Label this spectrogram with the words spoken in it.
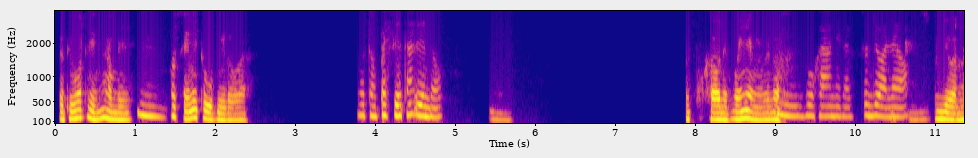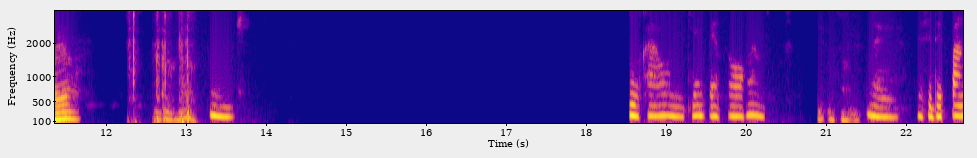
แต่ถือว่าเลขงามเลยอืมเพราะแสงนี่ถูกนี่แล้ว อะบ่ต้องไปซื้อทางอื่นหรอกพวกเขาเนี่ยไว้อย่างไรเนาะอืมภูเขาเนี่ยก็สุดยอดแล้วมันยอดแล้วอืมภูเขานี่เขียนแปดซอกนะเลยเดี๋ยวสิได้ปัง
